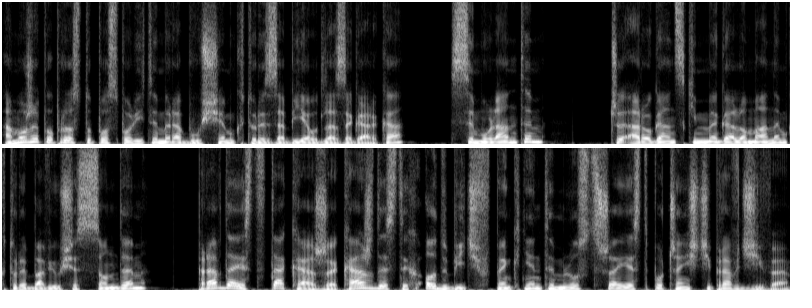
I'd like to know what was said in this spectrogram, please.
A może po prostu pospolitym rabusiem, który zabijał dla zegarka? Symulantem? Czy aroganckim megalomanem, który bawił się z sądem? Prawda jest taka, że każde z tych odbić w pękniętym lustrze jest po części prawdziwe.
